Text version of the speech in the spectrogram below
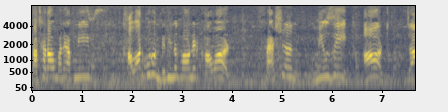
তাছাড়াও মানে আপনি খাওয়ার বলুন, বিভিন্ন ধরনের খাওয়ার ফ্যাশন মিউজিক আর্ট যা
